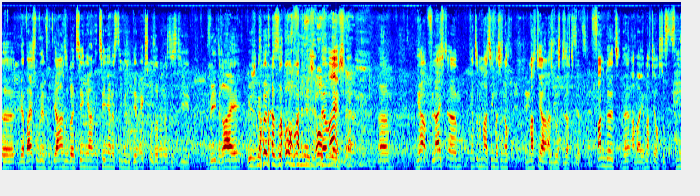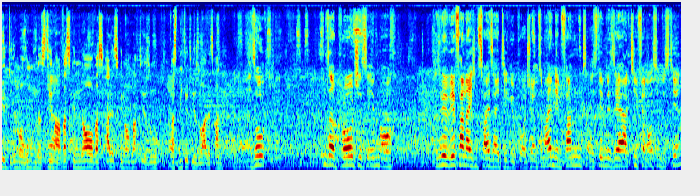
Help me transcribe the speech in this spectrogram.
äh, wer weiß, wo wir in fünf Jahren sind oder in zehn Jahren. In zehn Jahren ist es nicht mehr die DMX-Co, sondern es ist die W3 Vision oder so. Hoffentlich, wer hoffentlich, weiß. ja. Ne? Ähm, ja, vielleicht ähm, kannst du noch mal erzählen, was ihr noch ihr macht. Ja, also du hast gesagt, ihr fundet, ne, aber ihr macht ja auch so viel drumherum um das Thema. Was genau, was alles genau macht ihr so? Was bietet ihr so alles an? Also unser Approach ist eben auch, also wir, wir fahren eigentlich einen zweiseitigen Approach. Wir haben zum einen den Fund, aus dem wir sehr aktiv heraus investieren.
